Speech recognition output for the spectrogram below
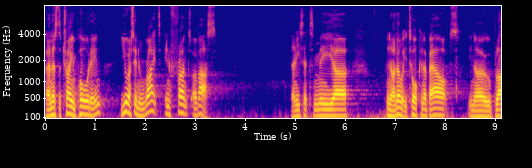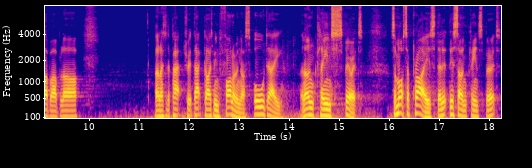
And as the train pulled in, you were sitting right in front of us. And he said to me, uh, You know, I don't know what you're talking about, you know, blah, blah, blah. And I said to Patrick, That guy's been following us all day, an unclean spirit. So I'm not surprised that this unclean spirit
